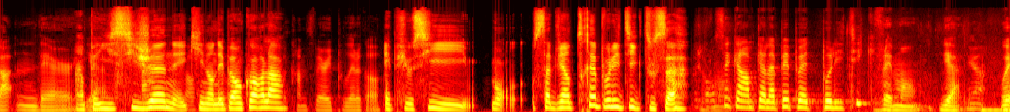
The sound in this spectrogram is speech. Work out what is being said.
Un pays si jeune et qui n'en est pas encore là. Et puis aussi, bon, ça devient très politique tout ça. Vous pensez qu'un canapé peut être politique? Vraiment, yeah. Oui,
